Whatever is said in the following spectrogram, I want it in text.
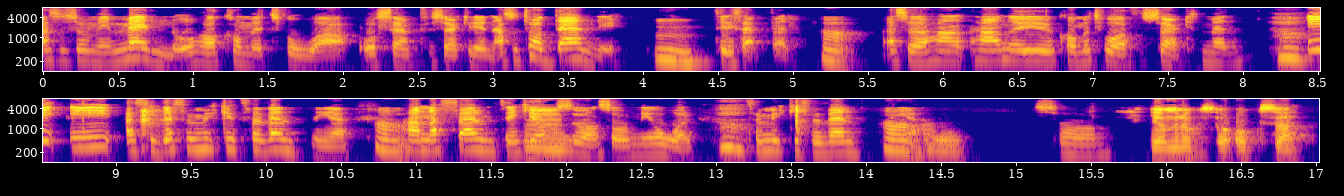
Alltså som i mello har kommit tvåa och sen försöker in. Alltså ta Danny Mm, till exempel. ja. Alltså han, han har ju kommit tvåa och försökt men i, i, alltså det är för mycket förväntningar. Ja. Hanna Färm tänker jag Mm. också vara en sån i år. För mycket förväntningar. Ja. Så, Ja, men också, också att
